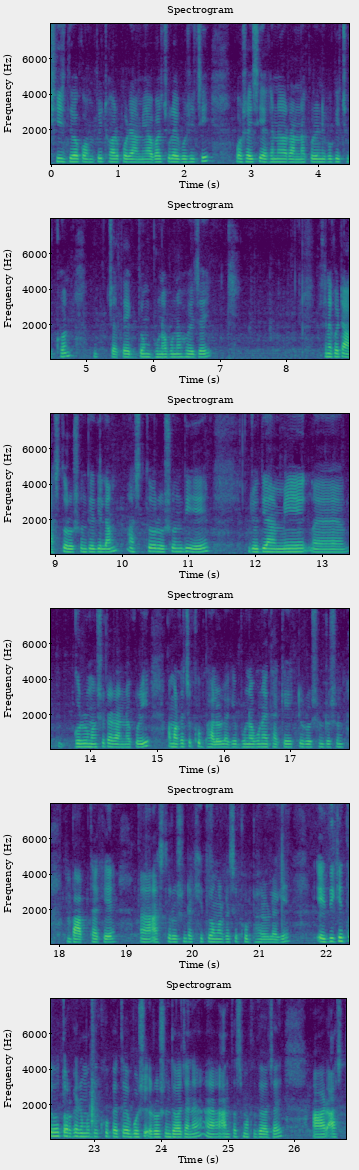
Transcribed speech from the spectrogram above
শীষ দেওয়া কমপ্লিট হওয়ার পরে আমি আবার চুলায় বসেছি, বসাইছি, এখানে রান্না করে নেব কিছুক্ষণ, যাতে একদম ভুনা ভুনা হয়ে যায়। এখানে কয়েকটা আস্ত রসুন দিয়ে দিলাম। আস্ত রসুন দিয়ে যদি আমি গরুর মাংসটা রান্না করি, আমার কাছে খুব ভালো লাগে। বোনা বোনায় থাকে, একটু রসুন টসুন ভাব থাকে আস্ত রসুনটা খেতেও আমার কাছে খুব ভালো লাগে। এদিকে তো তরকারির মধ্যে খুব এত বসে রসুন দেওয়া যায় না আন্দাজ মতো দেওয়া যায়। আর আস্ত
